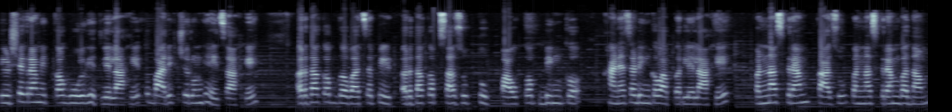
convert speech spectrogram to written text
दीडशे ग्राम इतका गूळ घेतलेला आहे. तो बारीक चिरून घ्यायचा आहे. अर्धा कप गव्हाचं पीठ अर्धा कप साजूक तूप पाव कप डिंक खाण्याचा डिंक वापरलेला आहे. पन्नास ग्रॅम काजू पन्नास ग्रॅम बदाम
